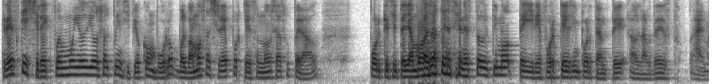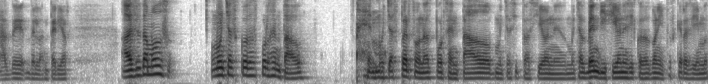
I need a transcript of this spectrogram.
¿Crees que Shrek fue muy odioso al principio con Burro? Volvamos a Shrek porque eso no se ha superado. Porque si te llamó la atención esto último, te diré por qué es importante hablar de esto, además de, lo anterior. A veces damos muchas cosas por sentado muchas personas por sentado, muchas situaciones, muchas bendiciones y cosas bonitas que recibimos.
